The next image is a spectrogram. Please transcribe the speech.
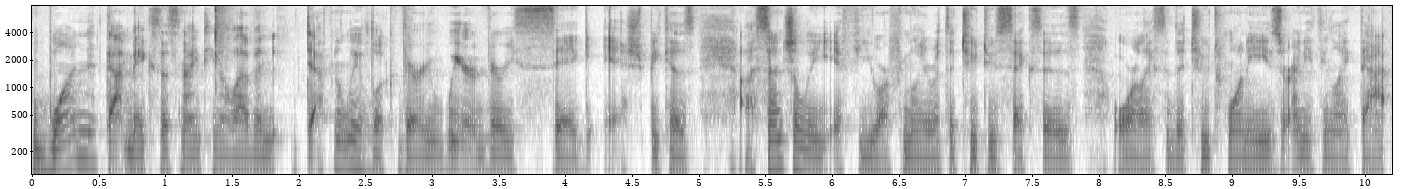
one that makes this 1911 definitely look very weird, very SIG-ish, because essentially if you are familiar with the 226s or like I said the 220s or anything like that,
